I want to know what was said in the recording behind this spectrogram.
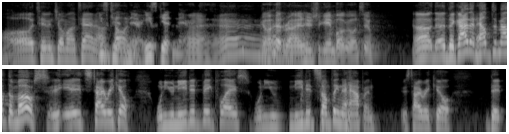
Oh, it's him and Joe Montana. He's I'm getting there. You. He's getting there. Uh, Go ahead, Ryan. Who's your game ball going to? Uh, the, the guy that helped him out the most. It's Tyreek Hill. When you needed big plays, when you needed something to happen, it was Tyreek Hill that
